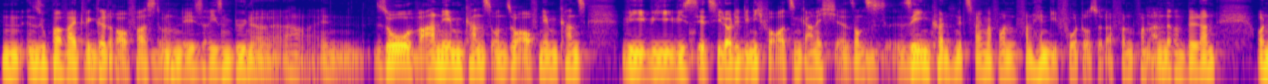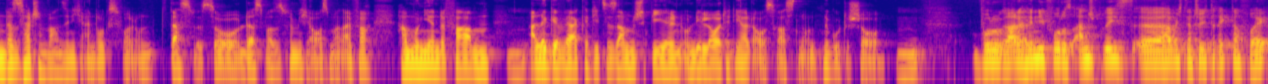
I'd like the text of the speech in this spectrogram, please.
einen, einen super Weitwinkel drauf hast und diese riesen Bühne äh, in, so wahrnehmen kannst und so aufnehmen kannst, wie, wie, wie es jetzt die Leute, die nicht vor Ort sind, gar nicht äh, sonst sehen könnten. Jetzt zweimal von, von Handyfotos oder von, von anderen Bildern. Und das ist halt schon wahnsinnig eindrucksvoll. Und das ist so das, was es für mich ausmacht. Einfach harmonierende Farben, alle Gewerke, die zusammenspielen und die Leute, die halt ausrasten und eine gute Show. Wo du gerade Handyfotos ansprichst, äh, habe ich natürlich direkt noch äh,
